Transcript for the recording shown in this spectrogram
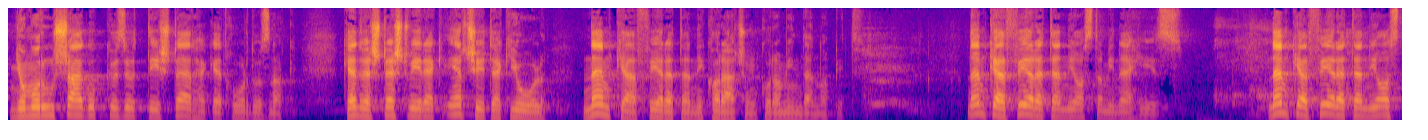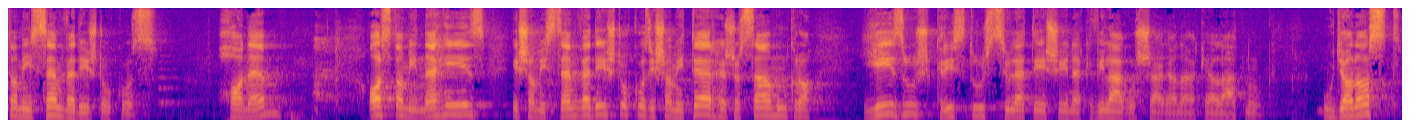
nyomorúságok között és terheket hordoznak. Kedves testvérek, értsétek jól, nem kell félretenni karácsonykor a mindennapit. Nem kell félretenni azt, ami nehéz. Nem kell félretenni azt, ami szenvedést okoz, hanem azt, ami nehéz, és ami szenvedést okoz, és ami terhes a számunkra, Jézus Krisztus születésének világosságánál kell látnunk. Ugyanazt,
